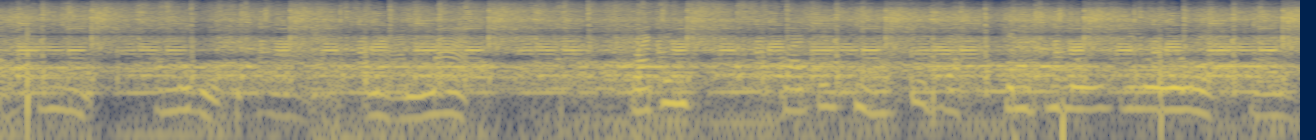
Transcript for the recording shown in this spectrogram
าที่ทำไม่ถึงสิบห้านานมากกว่าจะกว่าจะถึงจุดแบบเป็นกิโลกิโลเลยอะนั่นอะ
